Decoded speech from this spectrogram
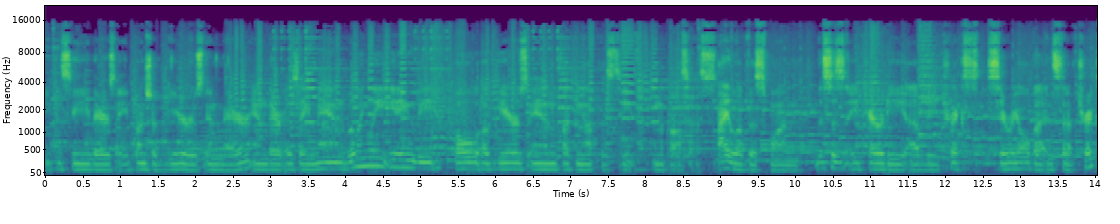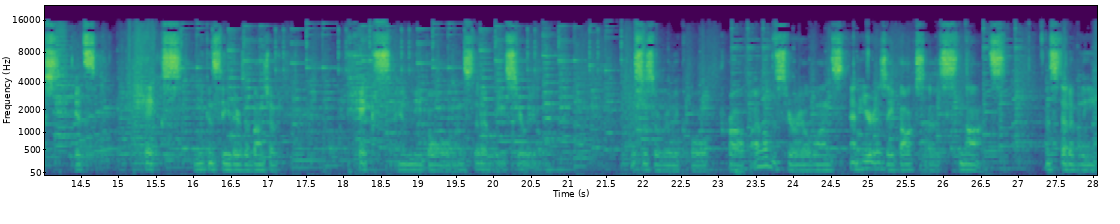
Gearios can see there's a bunch of gears in there, and there is a man willingly eating the bowl of gears and fucking up his teeth in the process. I love this one. This is a parody of the Trix cereal, but instead of Trix, it's Hicks. You can see there's a bunch of Hicks in the bowl instead of the cereal. This is a really cool prop. I love the cereal ones. And here is a box of Snots instead of the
